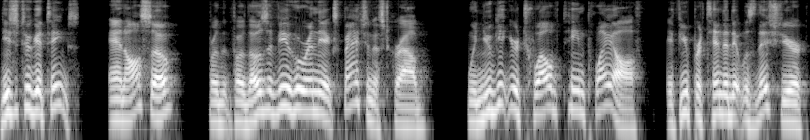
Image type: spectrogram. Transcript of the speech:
these are two good teams. And also, for, the, for those of you who are in the expansionist crowd, when you get your 12 team playoff, if you pretended it was this year,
